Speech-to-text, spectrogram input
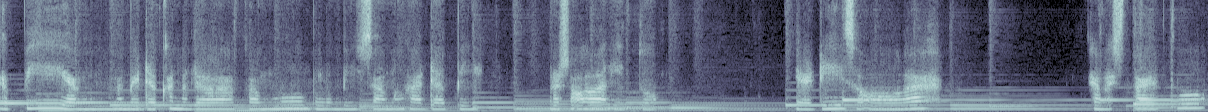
tapi yang membedakan adalah kamu belum bisa menghadapi persoalan itu. Jadi seolah semesta itu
